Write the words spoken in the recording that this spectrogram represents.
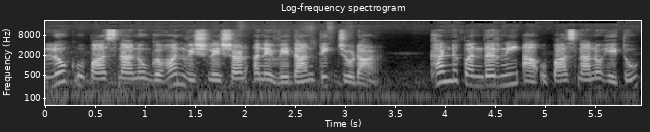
લોક ઉપાસનાનું ગહન વિશ્લેષણ અને વેદાંતિક જોડાણ. ખંડ પંદરની આ ઉપાસનાનો હેતુ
